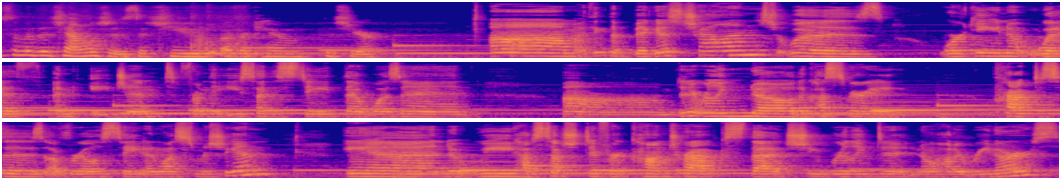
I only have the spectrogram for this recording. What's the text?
were some of the challenges that you overcame this year? Um, I think the biggest challenge was working with an agent from the east side of the state that wasn't um, didn't really know the customary practices of real estate in West Michigan. And we have such different contracts that she really didn't know how to read ours.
